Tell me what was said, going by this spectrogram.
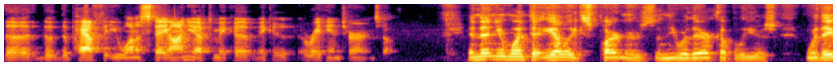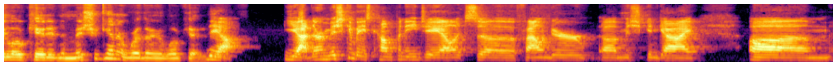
the the, the path that you want to stay on. You have to make a make a, a right hand turn. So. And then you went to AlixPartners, and you were there a couple of years. Were they located in Michigan, or where they located? Yeah, yeah, they're a Michigan-based company. Jay Alix, uh, founder, uh, Michigan guy. Um,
